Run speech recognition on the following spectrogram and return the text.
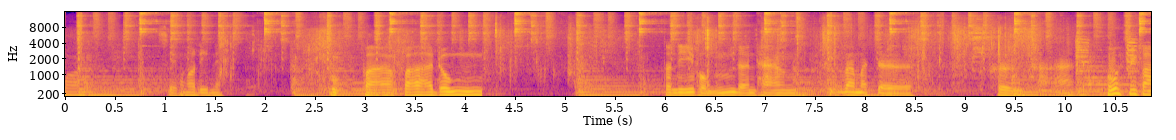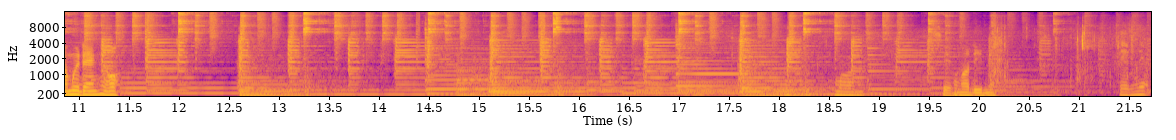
มอนเสียงมอดินเนี่ยปุกฟ้าฟ้าดง ตอนนี้ผมเดินทางคิดว่ามาเจอเพิงผาโอ้ยมีฟ้ามือแดงเหรอมอนเสียงมอดินเนี่ยเต็มเนี่ย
